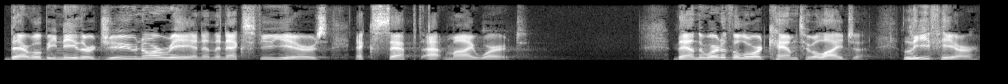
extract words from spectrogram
there will be neither dew nor rain in the next few years except at my word. Then the word of the Lord came to Elijah Leave here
